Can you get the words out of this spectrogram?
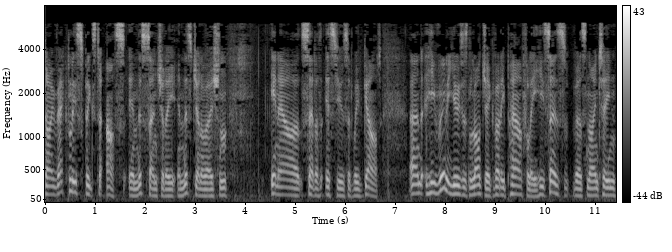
directly speaks to us in this century, in this generation, in our set of issues that we've got. And he really uses logic very powerfully. He says, verse 19,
